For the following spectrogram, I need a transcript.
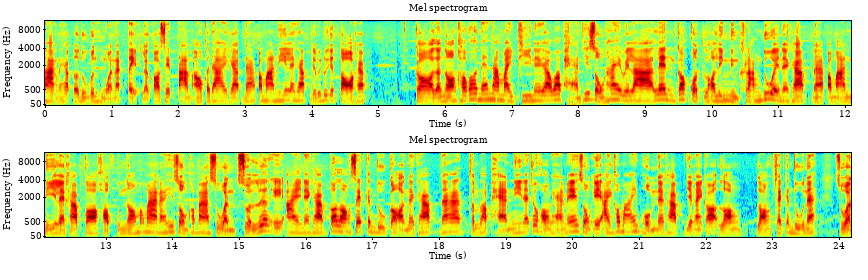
มากนะครับเราดูบนหัวนักเตะแล้วก็เซตตามเอาก็ได้ครับนะประมาณนี้เลยครับเดี๋ยวไปดูกันต่อครับ ก็แล้วน้องเขาก็แนะนำมาอีกทีนะครับว่าแผนที่ส่งให้เวลาเล่นก็กดรอลิงหนึ่งครั้งด้วยนะครับนะประมาณนี้แหละครับ ก็ขอบคุณน้องมากๆนะที่ส่งเข้ามาส่วนส่วนเรื่อง AI นะครับก็ลองเซตกันดูก่อนนะครับนะฮะสำหรับแผนนี้นะเจ้าของแผนไม่ได้ส่ง AI เข้ามาให้ผมนะครับยังไงก็ลอง ลองเซตกันดูนะ ส่วน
